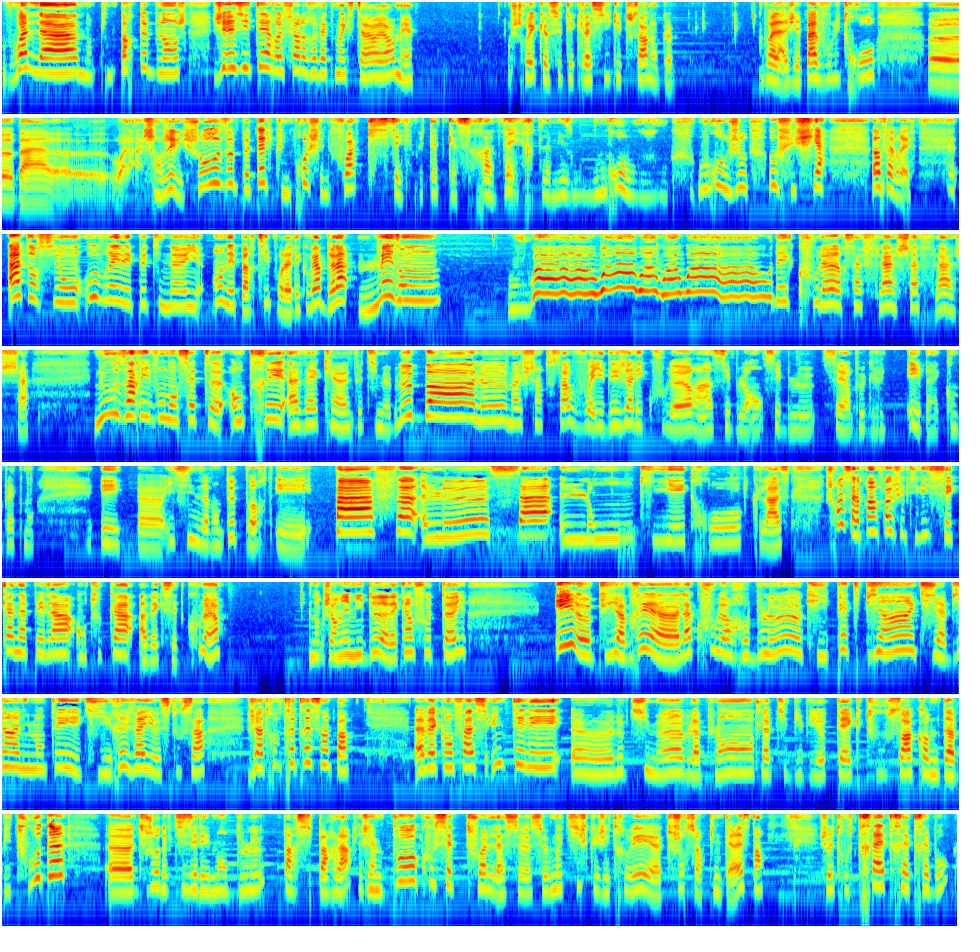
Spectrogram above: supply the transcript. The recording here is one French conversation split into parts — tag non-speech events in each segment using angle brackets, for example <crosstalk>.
Voilà, donc une porte blanche. J'ai hésité à refaire le revêtement extérieur, mais je trouvais que c'était classique et tout ça, donc euh, voilà, j'ai pas voulu trop, euh, bah, euh, voilà, changer les choses. Peut-être qu'une prochaine fois, qui sait, peut-être qu'elle sera verte, la maison, ou rouge, ou rouge, ou, fuchsia. Enfin bref. Attention, ouvrez les petits œils, on est parti pour la découverte de la maison. Waouh, waouh, waouh, waouh, waouh, des couleurs, ça flash, ça flash. Nous arrivons dans cette entrée avec un petit meuble bas, le machin, tout ça. Vous voyez déjà les couleurs, hein, c'est blanc, c'est bleu, c'est un peu gris. Et ben complètement. Et euh, ici nous avons deux portes et paf, le salon qui est trop classe. Je crois que c'est la première fois que j'utilise ces canapés là, en tout cas avec cette couleur. Donc j'en ai mis deux avec un fauteuil. Et euh, puis après, euh, la couleur bleue qui pète bien, qui a bien alimenté et qui réveille tout ça, je la trouve très très sympa. Avec en face une télé, euh, le petit meuble, la plante, la petite bibliothèque, tout ça comme d'habitude. Toujours des petits éléments bleus par-ci par-là. J'aime beaucoup cette toile là, ce, motif que j'ai trouvé toujours sur Pinterest. hein. Je le trouve très très très beau.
